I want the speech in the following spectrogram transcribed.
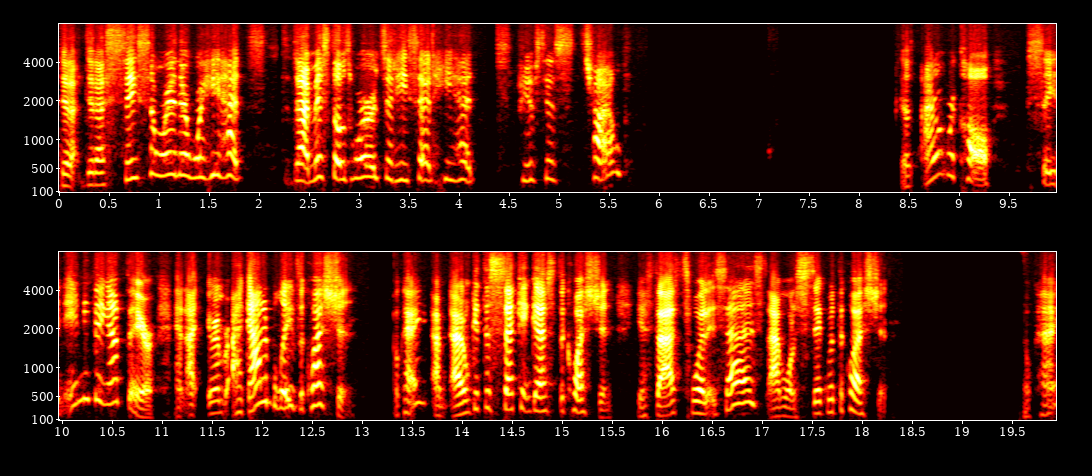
Did I, did I see somewhere in there where he had did I miss those words that he said he had abused his child? Because I don't recall seeing anything up there. And I remember, I got to believe the question. Okay. I, I don't get to second guess the question. If that's what it says, I want to stick with the question. Okay.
